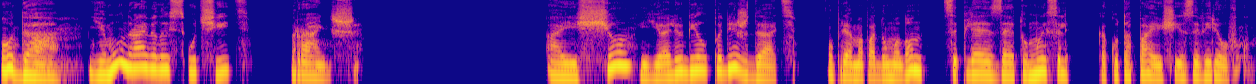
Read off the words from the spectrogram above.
О да, ему нравилось учить раньше. А еще я любил побеждать, упрямо подумал он, цепляясь за эту мысль, как утопающий за веревку.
